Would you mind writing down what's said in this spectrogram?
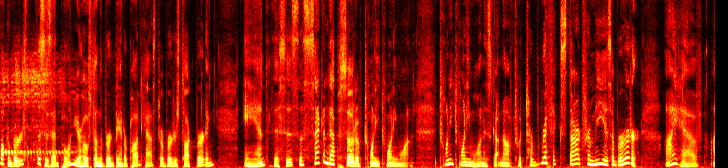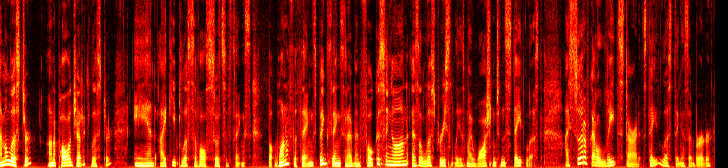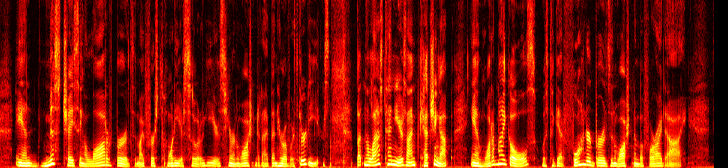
Welcome, birders. This is Ed Pullen, your host on the Bird Banter podcast, where birders talk birding. And this is the second episode of 2021. 2021 has gotten off to a terrific start for me as a birder. I have, I'm a lister, unapologetic lister, and I keep lists of all sorts of things. But one of the things, big things that I've been focusing on as a list recently is my Washington state list. I sort of got a late start at state listing as a birder and missed chasing a lot of birds in my first 20 or so years here in Washington. I've been here over 30 years. But in the last 10 years, I'm catching up, and one of my goals was to get 400 birds in Washington before I die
